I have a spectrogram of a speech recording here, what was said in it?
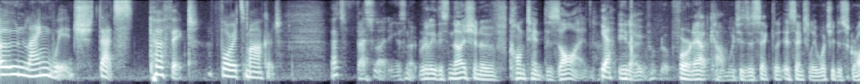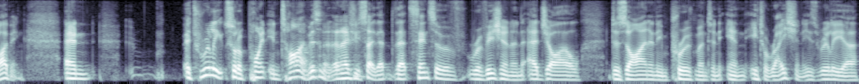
own language that's perfect for its market. That's fascinating, isn't it? Really, this notion of content design. Yeah. You know, for an outcome, which is essentially what you're describing, and it's really sort of point in time, isn't it? And as you mm. say, that that sense of revision and agile design and improvement and, and iteration is really a,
